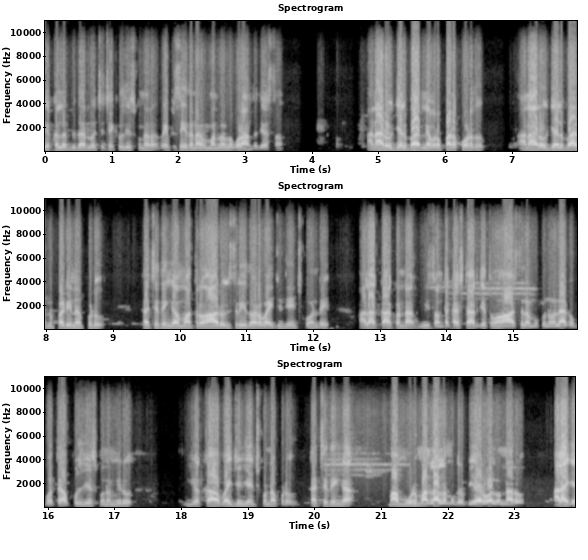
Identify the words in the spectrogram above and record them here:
యొక్క లబ్ధిదారులు వచ్చి చెక్కులు తీసుకున్నారు. రేపు సీతానగర్ మండలంలో కూడా అందజేస్తాం. అనారోగ్యాల బారిన ఎవరు పడకూడదు. అనారోగ్యాల బారిన పడినప్పుడు ఖచ్చితంగా మాత్రం ఆరోగ్యశ్రీ ద్వారా వైద్యం చేయించుకోండి. అలా కాకుండా మీ సొంత కష్టార్జితం ఆస్తులు అమ్ముకునో లేకపోతే అప్పులు చేసుకునో మీరు ఈ యొక్క వైద్యం చేయించుకున్నప్పుడు ఖచ్చితంగా మా మూడు మండలాల్లో ముగ్గురు పిఆర్ఓలు ఉన్నారు. అలాగే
